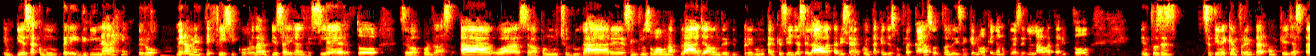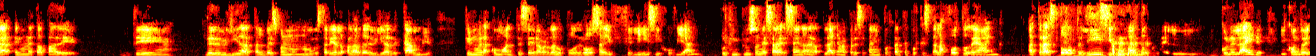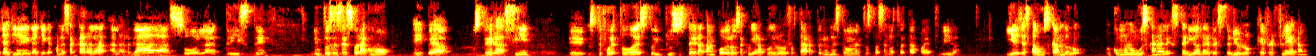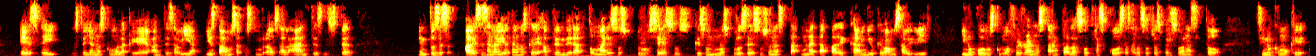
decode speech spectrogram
empieza como un peregrinaje, pero meramente físico, ¿verdad? Empieza a ir al desierto, se va por las aguas, se va por muchos lugares, incluso va a una playa donde preguntan que si ella es el avatar y se dan cuenta que ella es un fracaso, entonces le dicen que no, que ella no puede ser el avatar y todo. Entonces se tiene que enfrentar con que ella está en una etapa de, de, debilidad, tal vez, pero no, me gustaría la palabra debilidad, de cambio, que no era como antes era, ¿verdad? Lo poderosa y feliz y jovial, porque incluso en esa escena de la playa me parece tan importante porque está la foto de Ang atrás todo feliz y jugando con el, con el aire, y cuando ella llega, llega con esa cara alargada, sola, triste, entonces eso era como, hey, vea, usted era así, eh, usted fue todo esto, incluso usted era tan poderosa que hubiera podido derrotar, pero en este momento estás en otra etapa de tu vida. Y ella está buscándolo, como lo buscan al exterior, el exterior lo que reflejan es, hey, usted ya no es como la que antes había y estábamos acostumbrados a la antes de usted. Entonces, a veces en la vida tenemos que aprender a tomar esos procesos, que son unos procesos, una, una etapa de cambio que vamos a vivir y no podemos como aferrarnos tanto a las otras cosas, a las otras personas y todo, sino como que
